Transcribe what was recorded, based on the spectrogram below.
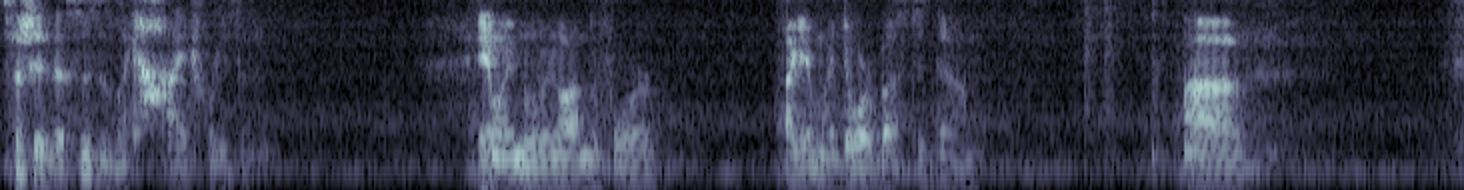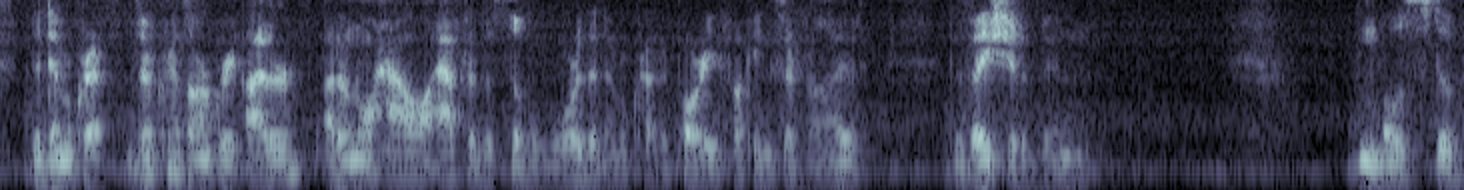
Especially this. This is like high treason. Anyway, moving on before I get my door busted down. Um, the Democrats. The Democrats aren't great either. I don't know how after the Civil War the Democratic Party fucking survived because they should have been. Most of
